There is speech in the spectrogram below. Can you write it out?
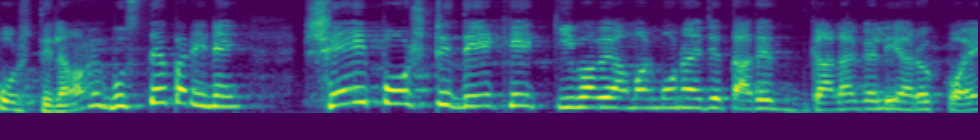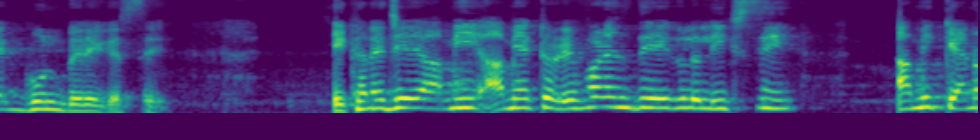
পোস্ট দিলাম। আমি বুঝতে পারি নাই। সেই পোস্টটি দেখে কীভাবে আমার মনে হয় যে তাদের গালাগালি আরও কয়েক গুণ বেড়ে গেছে। এখানে যে আমি আমি একটা রেফারেন্স দিয়ে এগুলো লিখছি, আমি কেন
